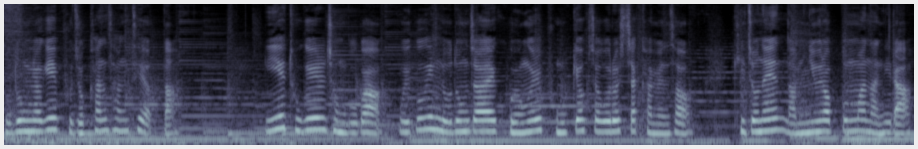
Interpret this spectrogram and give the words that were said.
노동력이 부족한 상태였다. 이에 독일 정부가 외국인 노동자의 고용을 본격적으로 시작하면서 기존의 남유럽뿐만 아니라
